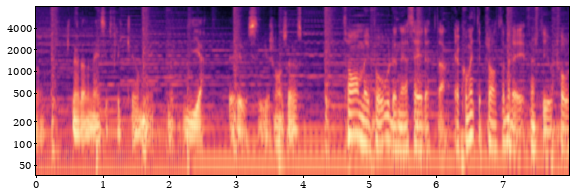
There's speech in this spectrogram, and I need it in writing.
och knullade mig i sitt flickrum i ett jättehus i Djursholms Ta mig på orden när jag säger detta. Jag kommer inte prata med dig förrän du gjort 12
